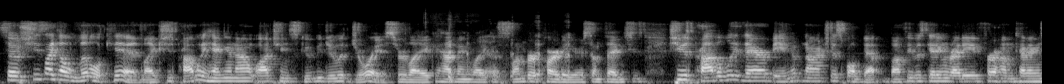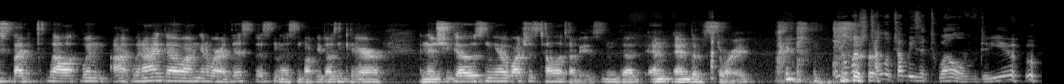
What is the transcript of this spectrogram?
So she's like a little kid. Like she's probably hanging out watching Scooby Doo with Joyce, or like having like a slumber party or something. She's she was probably there being obnoxious while Bu- Buffy was getting ready for homecoming. She's like, well, when I, when I go, I'm gonna wear this, this, and this, and Buffy doesn't care. And then she goes and you know watches Teletubbies, and the end end of story. You don't watch Teletubbies at 12, do you?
